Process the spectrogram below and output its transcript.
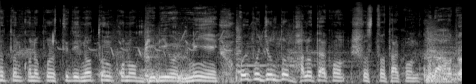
নতুন কোনো পরিস্থিতি, নতুন কোনো ভিডিও নিয়ে। ওই পর্যন্ত ভালো থাকুন, সুস্থ থাকুন। খোলা হবে।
